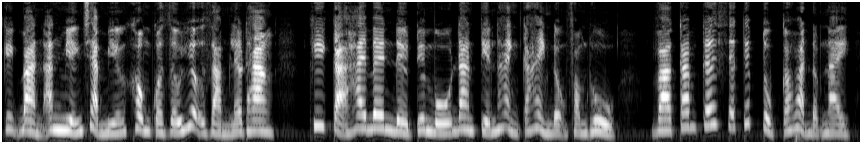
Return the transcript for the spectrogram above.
Kịch bản ăn miếng trả miếng không có dấu hiệu giảm leo thang khi cả hai bên đều tuyên bố đang tiến hành các hành động phòng thủ và cam kết sẽ tiếp tục các hoạt động này –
